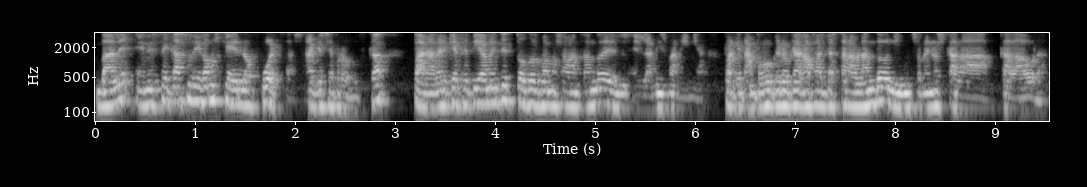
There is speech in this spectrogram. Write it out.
¿vale? En este caso, digamos que lo fuerzas a que se produzca para ver que efectivamente todos vamos avanzando en, la misma línea. Porque tampoco creo que haga falta estar hablando, ni mucho menos cada, cada hora.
